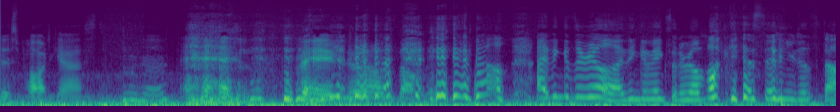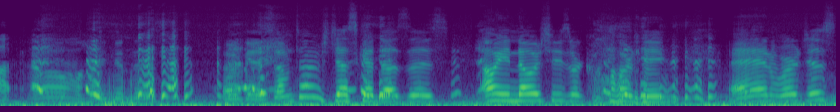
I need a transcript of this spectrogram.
this podcast. Mm-hmm. And babe, no, no, I think it's a real. I think it makes it a real podcast if you just stop. Oh my goodness. Okay, sometimes Jessica does this. I mean, no, she's recording, and we're just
